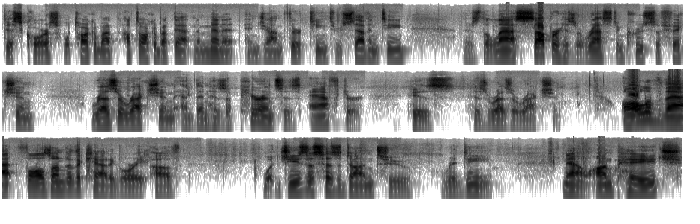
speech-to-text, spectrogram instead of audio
discourse. We'll talk about, I'll talk about that in a minute in John 13 through 17. There's the Last Supper, his arrest and crucifixion, resurrection, and then his appearances after his, his resurrection. All of that falls under the category of what Jesus has done to redeem. Now, on page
